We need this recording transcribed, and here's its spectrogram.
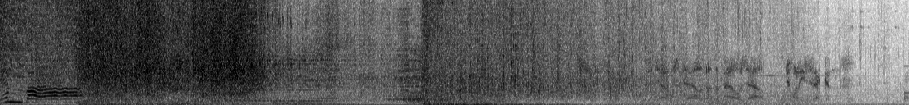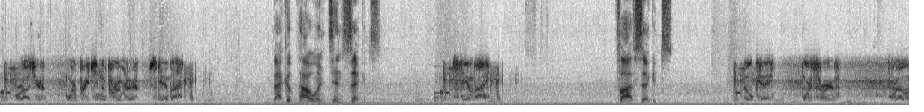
Simba! Backup power in 10 seconds. Stand by. Five seconds. Okay. We're through. Bravo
